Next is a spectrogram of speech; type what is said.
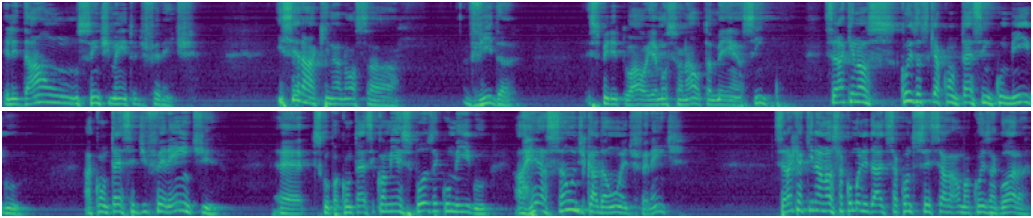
ele dá um sentimento diferente. E será que na nossa vida espiritual e emocional também é assim? Será que nós coisas que acontecem comigo acontece diferente? É, desculpa, acontece com a minha esposa e comigo. A reação de cada um é diferente? Será que aqui na nossa comunidade, se acontecesse uma coisa agora,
